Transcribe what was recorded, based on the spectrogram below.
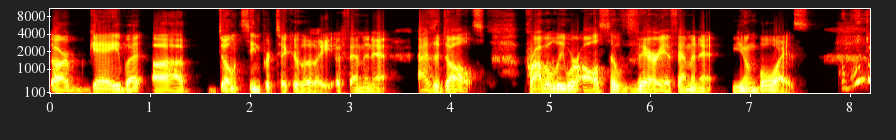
are gay but uh, don't seem particularly effeminate as adults probably were also very effeminate young boys. I wonder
